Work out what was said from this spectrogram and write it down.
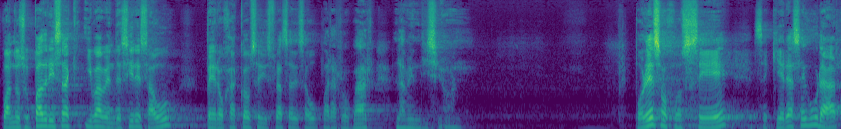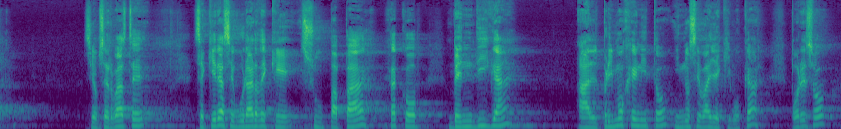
Cuando su padre Isaac iba a bendecir a Esaú, pero Jacob se disfraza de Esaú para robar la bendición. Por eso José se quiere asegurar, si observaste, se quiere asegurar de que su papá Jacob bendiga al primogénito y no se vaya a equivocar. Por eso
